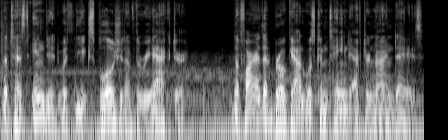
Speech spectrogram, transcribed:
the test ended with the explosion of the reactor. The fire that broke out was contained after nine days.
